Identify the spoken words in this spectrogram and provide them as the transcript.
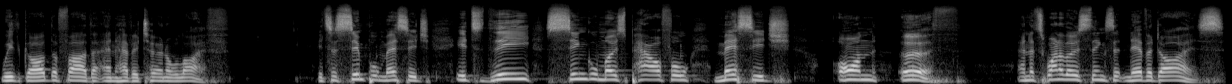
with God the Father and have eternal life. It's a simple message. It's the single most powerful message on earth. And it's one of those things that never dies.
